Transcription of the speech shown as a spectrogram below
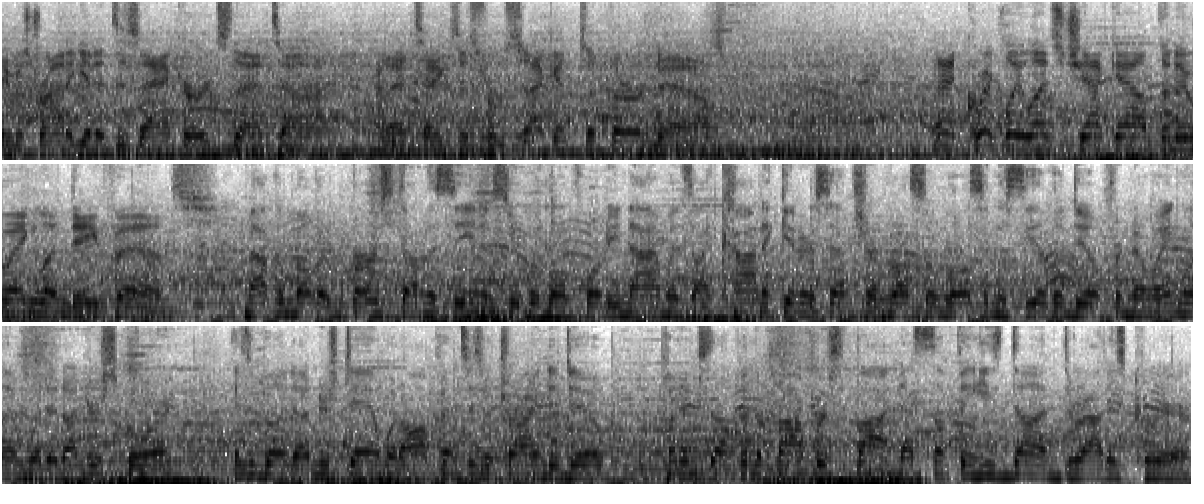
He was trying to get it to Zach Ertz that time. And that takes us from second to third down. And quickly, let's check out the New England defense. Malcolm Butler burst on the scene in Super Bowl 49 with his iconic interception of Russell Wilson to seal the deal for New England. What it underscored his ability to understand what offenses are trying to do, put himself in the proper spot. And that's something he's done throughout his career.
